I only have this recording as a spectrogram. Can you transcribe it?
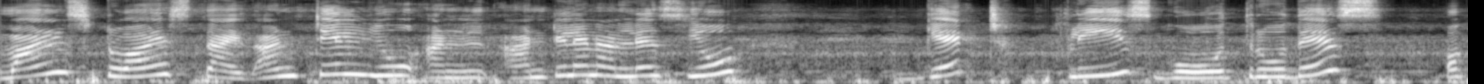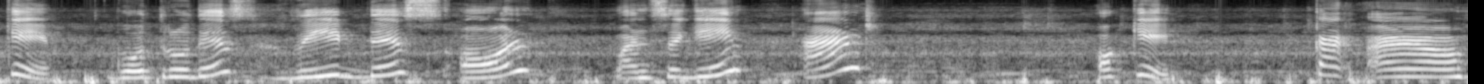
once twice thrice. Until you un, until and unless you get please go through this. Okay go through this read this all once again and okay uh,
